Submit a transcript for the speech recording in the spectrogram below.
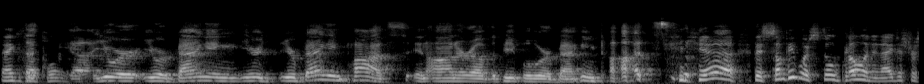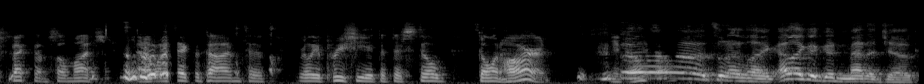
thank you for the that, point. uh, you were you were banging you're you're banging pots in honor of the people who are banging pots. yeah, there's some people are still going, and I just respect them so much. And I want to take the time to really appreciate that they're still going hard. You know? Uh, that's what I like. I like a good meta joke.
